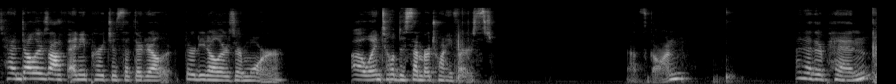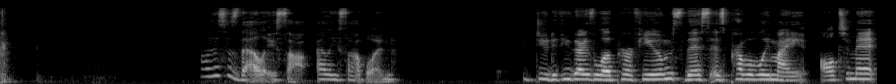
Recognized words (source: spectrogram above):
$10 off any purchase of $30 or more. Oh, until December 21st. That's gone. Another pen. Oh, this is the Elie Saab, Elie Saab one. Dude, if you guys love perfumes, this is probably my ultimate,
